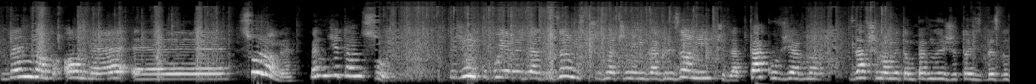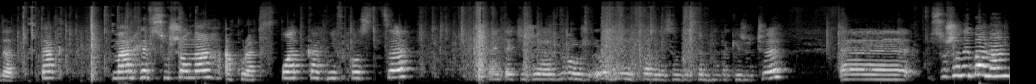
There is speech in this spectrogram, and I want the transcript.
będą one e, będzie tam sól. Jeżeli kupujemy dla gryzoni z przeznaczeniem dla gryzoni, czy dla ptaków ziarno, zawsze mamy tą pewność, że to jest bez dodatków, tak? Marchew suszona, akurat w płatkach, nie w kostce. Pamiętajcie, że w róż, różnej formie są dostępne takie rzeczy. Eee, suszony banan,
